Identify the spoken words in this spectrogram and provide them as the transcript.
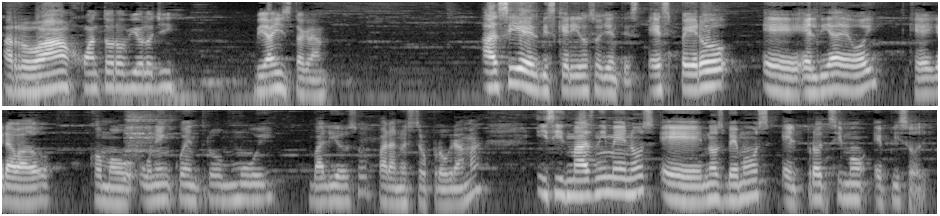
arroba Juan Toro Biology vía Instagram. Así es, mis queridos oyentes. Espero eh, el día de hoy que he grabado como un encuentro muy valioso para nuestro programa y sin más ni menos, eh, nos vemos el próximo episodio.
